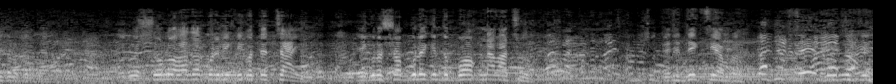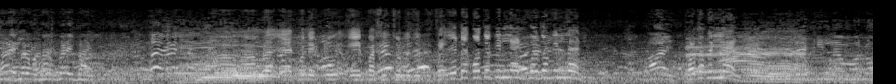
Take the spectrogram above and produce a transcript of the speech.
এগুলো কিন্তু। এগুলো ষোলো হাজার করে বিক্রি করতে চাই। এগুলো সবগুলোই কিন্তু বকনা বাছুর। দেখছি আমরা। আমরা এখন একটু এই পাশে চলে যেতে চাই। এটা কত কিনলেন? কত কিনলেন? কত কিনলেন? কিনলাম হলো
